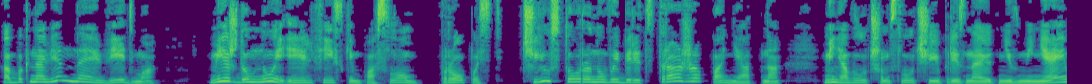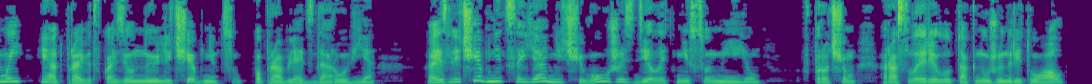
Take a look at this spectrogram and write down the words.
Обыкновенная ведьма, между мной и эльфийским послом пропасть. Чью сторону выберет стража, понятно. Меня в лучшем случае признают невменяемой и отправят в казенную лечебницу поправлять здоровье. А из лечебницы я ничего уже сделать не сумею. Впрочем, раз Лэрилу так нужен ритуал,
